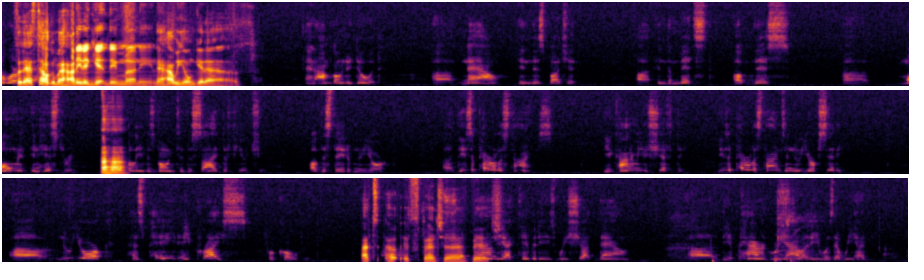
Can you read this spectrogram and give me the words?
So we're. so that's talking about how they didn't get their money. Now how we gonna get ours? And I'm going to do it uh, now in this budget, uh, in the midst of this uh, moment in history. Uh I believe is going to decide the future of the state of New York. Uh, these are perilous times. The economy is shifting. These are perilous times in New York City. Uh, New York has paid a price for COVID. I t- shut down bitch. the activities we shut down. Uh, the apparent reality was that we had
